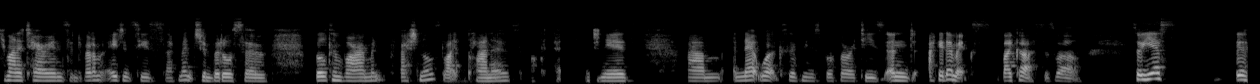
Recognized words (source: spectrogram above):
humanitarians and development agencies, as I've mentioned, but also built environment professionals like planners, architects, engineers, um, and networks of municipal authorities and academics like us as well. So yes, the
